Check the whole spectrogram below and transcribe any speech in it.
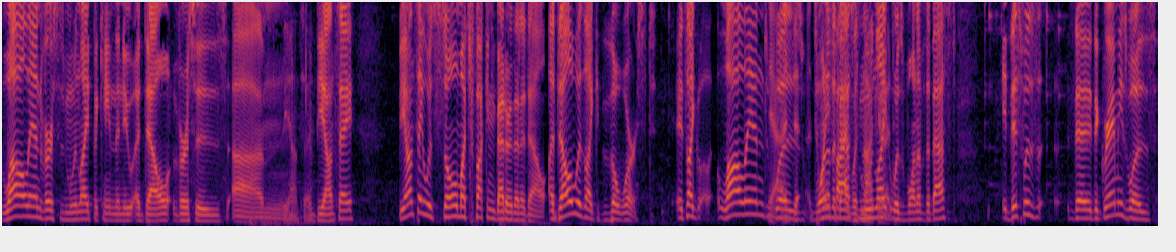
La La Land versus Moonlight became the new Adele versus um, Beyonce. Beyonce. Beyonce was so much fucking better than Adele. Adele was like the worst. It's like La La Land Yeah, was Ade- one of the 25 best. was not Moonlight good. was one of the best. It- this was the the Grammys was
